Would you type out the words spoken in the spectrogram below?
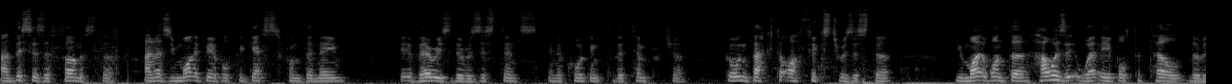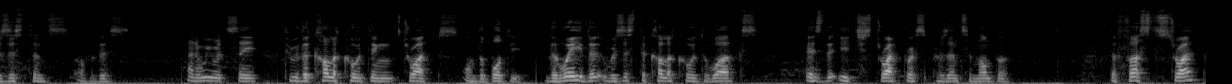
And this is a thermistor. And as you might be able to guess from the name, it varies the resistance in according to the temperature. Going back to our fixed resistor, you might wonder how is it we're able to tell the resistance of this? And we would say through the color coding stripes on the body. The way the resistor color code works is that each stripe represents a number. The first stripe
